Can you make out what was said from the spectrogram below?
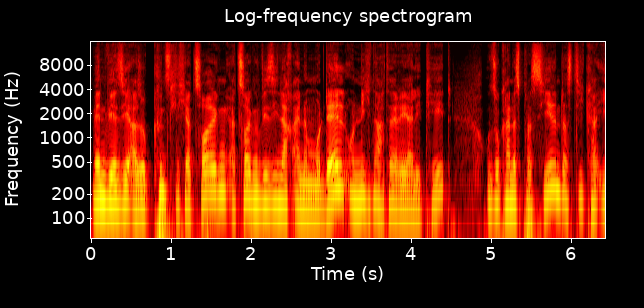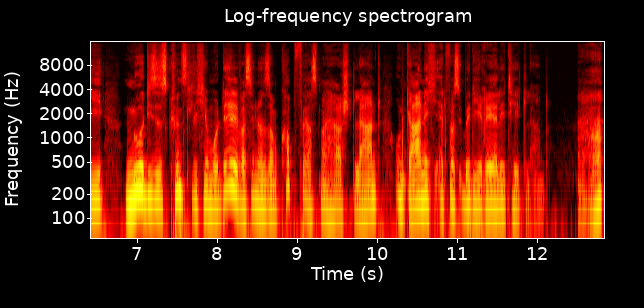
Wenn wir sie also künstlich erzeugen, erzeugen wir sie nach einem Modell und nicht nach der Realität. Und so kann es passieren, dass die KI nur dieses künstliche Modell, was in unserem Kopf erstmal herrscht, lernt und gar nicht etwas über die Realität lernt. Aha.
